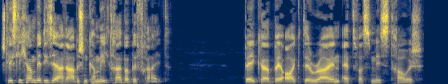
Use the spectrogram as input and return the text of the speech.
Schließlich haben wir diese arabischen Kameltreiber befreit. Baker beäugte Ryan etwas misstrauisch,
